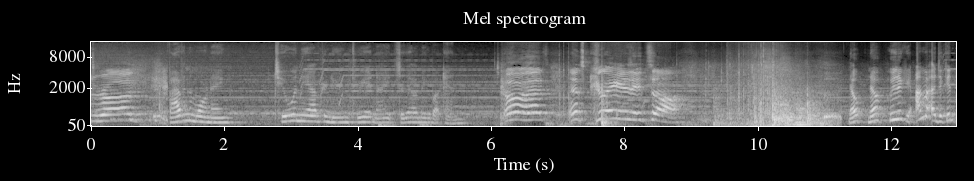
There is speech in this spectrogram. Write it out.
Drug. Five in the morning, two in the afternoon, three at night, so that would make about ten. Oh, that's, that's crazy talk. Nope, no, who's addicted? I'm addicted.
